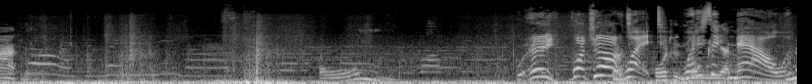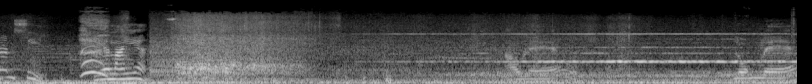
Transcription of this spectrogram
มากเลย โอ้ย Well, Hey, watch out! What? Go to What is Korea. it now? ดูนั่นสิ มีอะไรอะ เอาแล้ว ลงแล้ว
